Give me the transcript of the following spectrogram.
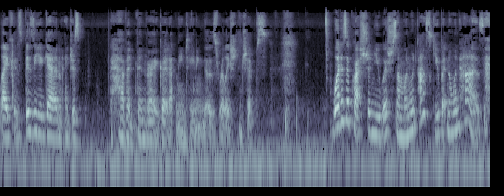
life is busy again, I just haven't been very good at maintaining those relationships. What is a question you wish someone would ask you but no one has?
